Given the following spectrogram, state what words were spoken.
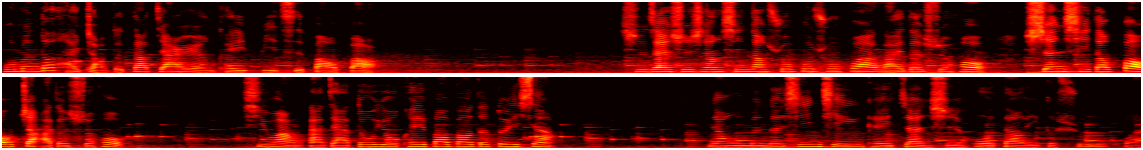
我们都还找得到家人可以彼此抱抱。实在是伤心到说不出话来的时候，生气到爆炸的时候，希望大家都有可以抱抱的对象。让我们的心情可以暂时获到一个舒缓。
